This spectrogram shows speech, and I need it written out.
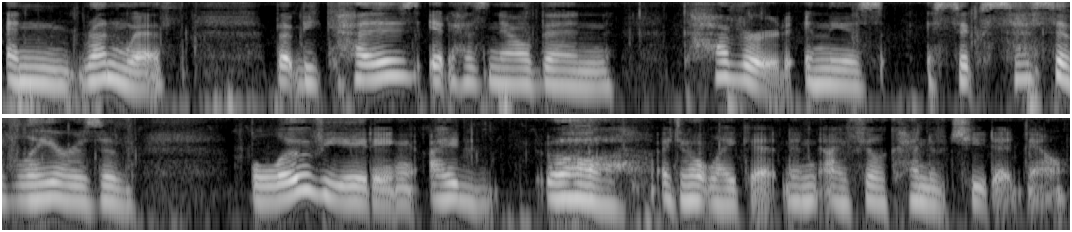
and run with. But because it has now been covered in these successive layers of bloviating, I, oh, I don't like it. And I feel kind of cheated now.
